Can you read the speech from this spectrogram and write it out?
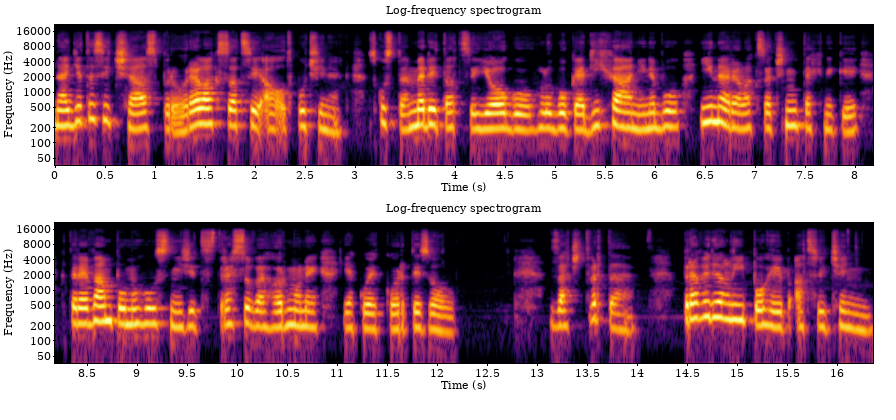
Najděte si čas pro relaxaci a odpočinek. Zkuste meditaci, jogu, hluboké dýchání nebo jiné relaxační techniky, které vám pomohou snížit stresové hormony, jako je kortizol. Za čtvrté, pravidelný pohyb a cvičení.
